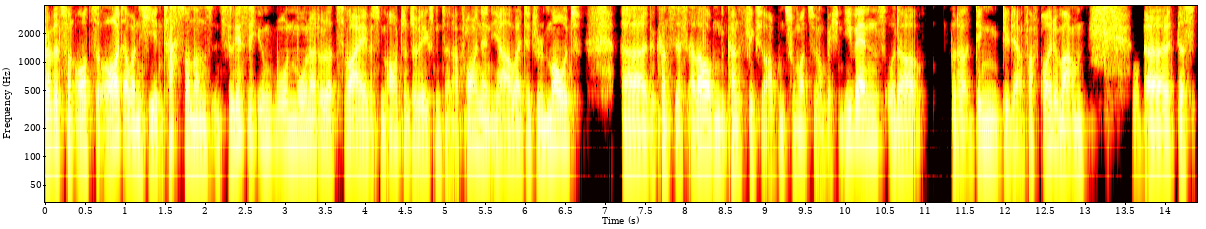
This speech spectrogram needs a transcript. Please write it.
travels von Ort zu Ort, aber nicht jeden Tag, sondern es installiert sich irgendwo einen Monat oder zwei, bist im Auto unterwegs mit deiner Freundin, ihr arbeitet remote, äh, du kannst dir das erlauben, du kannst, fliegst ab und zu mal zu irgendwelchen Events oder, oder Dingen, die dir einfach Freude machen. Mhm. Äh, das,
